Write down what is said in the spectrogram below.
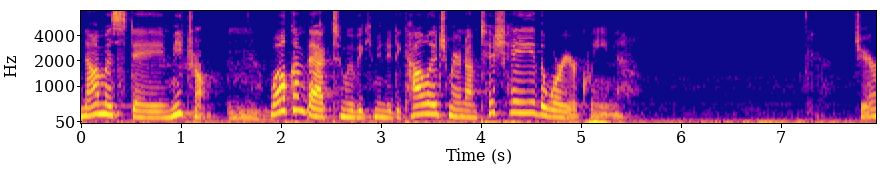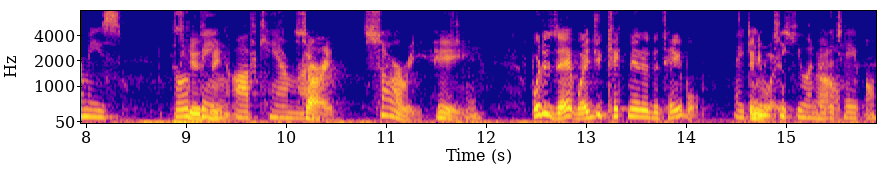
Namaste Mitron. Welcome back to Movie Community College. Mirnam Tishay, the Warrior Queen. Jeremy's burping off camera. Sorry. Sorry. Hey. Okay. What is that? Why'd you kick me under the table? I didn't Anyways, kick you under the um, table.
